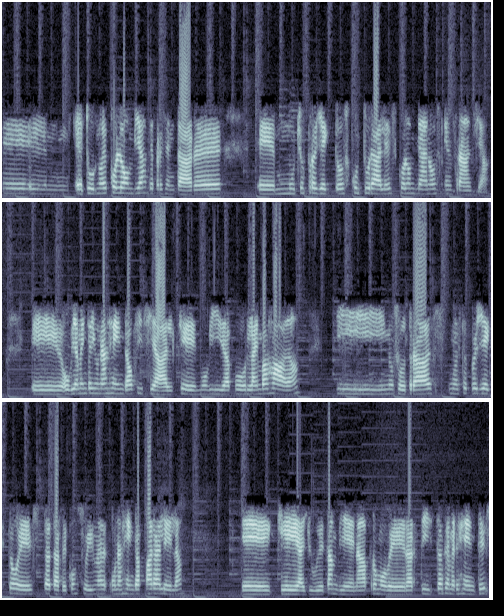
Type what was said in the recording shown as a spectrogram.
eh, el turno de Colombia de presentar muchos proyectos culturales colombianos en Francia. obviamente hay una agenda oficial que es movida por la embajada y nosotras, nuestro proyecto es tratar de construir una agenda paralela eh, que ayude también a promover artistas emergentes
